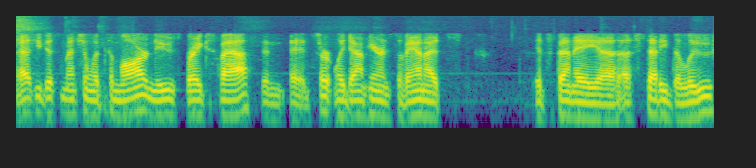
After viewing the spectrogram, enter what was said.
as you just mentioned with Tamar, news breaks fast, and, and certainly down here in Savannah, it's it's been a, uh, a steady deluge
